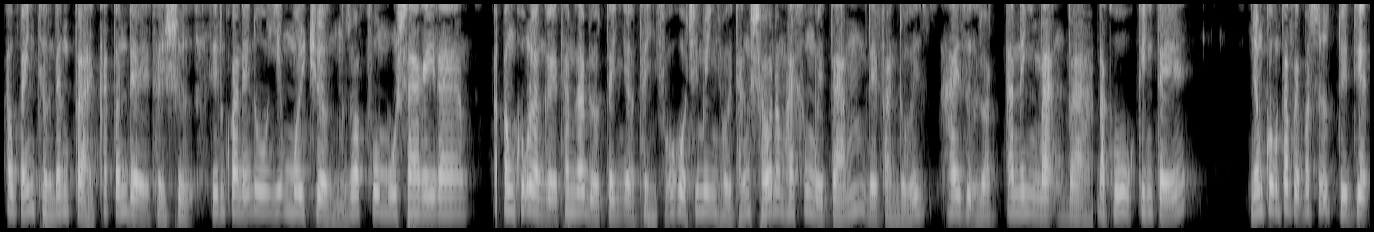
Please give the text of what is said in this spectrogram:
ông Ánh thường đăng tải các vấn đề thời sự liên quan đến ô nhiễm môi trường do Formosa gây ra. Ông cũng là người tham gia biểu tình ở thành phố Hồ Chí Minh hồi tháng 6 năm 2018 để phản đối hai dự luật an ninh mạng và đặc khu kinh tế Nhóm công tác về bắt giữ tùy tiện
